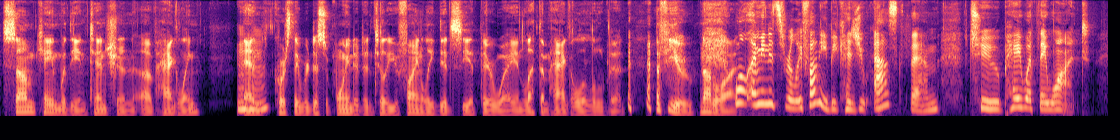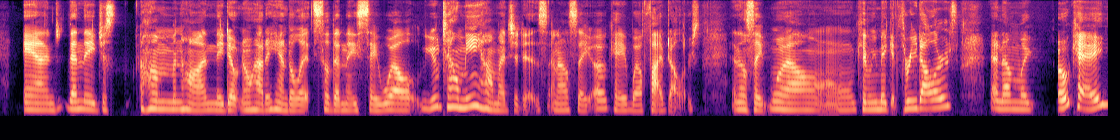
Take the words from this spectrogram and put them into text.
Some came with the intention of haggling. Mm-hmm. And of course, they were disappointed until you finally did see it their way and let them haggle a little bit. a few, not a lot. Well, I mean, it's really funny because you ask them to pay what they want. And then they just hum and haw and they don't know how to handle it. So then they say, Well, you tell me how much it is. And I'll say, Okay, well, $5. And they'll say, Well, can we make it $3? And I'm like, Okay.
